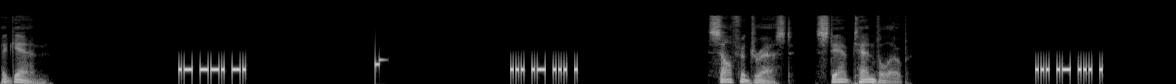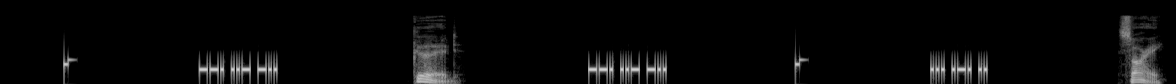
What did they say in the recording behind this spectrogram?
Again. Self-addressed, stamped envelope. Good. Sorry.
